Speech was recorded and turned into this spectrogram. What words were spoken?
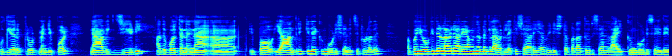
പുതിയ റിക്രൂട്ട്മെന്റ് ഇപ്പോൾ നാവിക് ജി ഡി അതുപോലെ തന്നെ ഇപ്പോൾ യാന്ത്രിക്കിലേക്കും കൂടി ക്ഷണിച്ചിട്ടുള്ളത്. അപ്പോൾ യോഗ്യതയുള്ളവർ അറിയാമെന്നുണ്ടെങ്കിൽ അവരിലേക്ക് ഷെയർ ചെയ്യുക. വീഡിയോ ഇഷ്ടപ്പെട്ടാൽ തീർച്ചയായും ലൈക്കും കൂടി ചെയ്തേക്കും.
